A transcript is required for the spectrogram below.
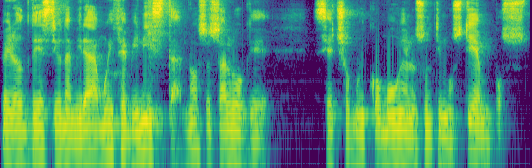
pero desde una mirada muy feminista, ¿no? Eso es algo que se ha hecho muy común en los últimos tiempos.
